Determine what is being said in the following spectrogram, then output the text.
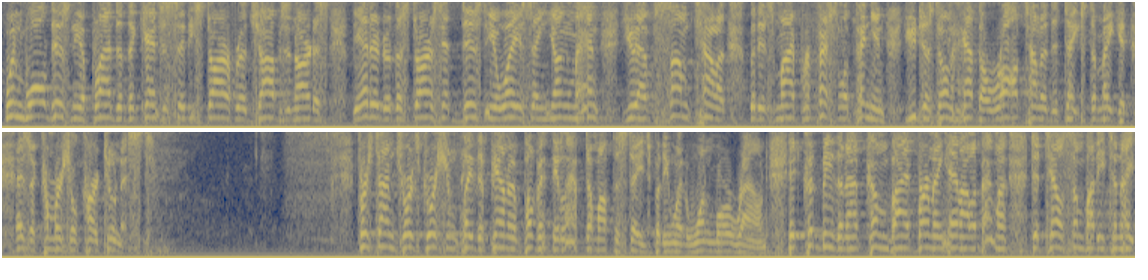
When Walt Disney applied to the Kansas City Star for a job as an artist, the editor of the Star sent Disney away saying, young man, you have some talent, but it's my professional opinion, you just don't have the raw talent it takes to make it as a commercial cartoonist. First time George Gershwin played the piano in public, they laughed him off the stage, but he went one more round. It could be that I've come by Birmingham, Alabama to tell somebody tonight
